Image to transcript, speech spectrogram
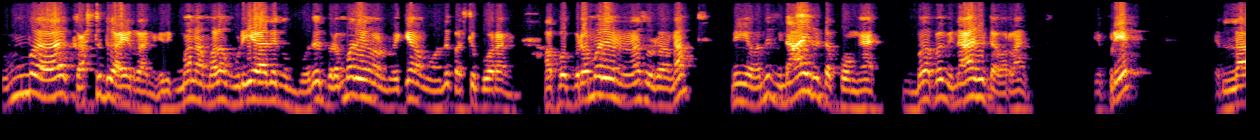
ரொம்ப கஷ்டத்துக்கு ஆயிடுறாங்க. இதுக்கு மேல நம்மளால முடியாதுங்கும் போது பிரம்மதேவனை நோக்கி அவங்க வந்து ஃபர்ஸ்ட் போறாங்க. அப்போ பிரம்மதேவன் என்ன சொல்றாங்கன்னா நீங்க வந்து விநாயகர்கிட்ட போங்க. அப்ப விநாயகர்கிட்ட வர்றாங்க. எப்படியே? எல்லா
